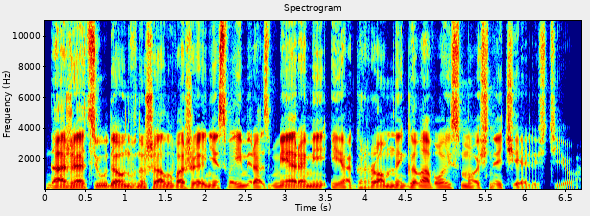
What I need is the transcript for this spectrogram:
Даже отсюда он внушал уважение своими размерами и огромной головой с мощной челюстью.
